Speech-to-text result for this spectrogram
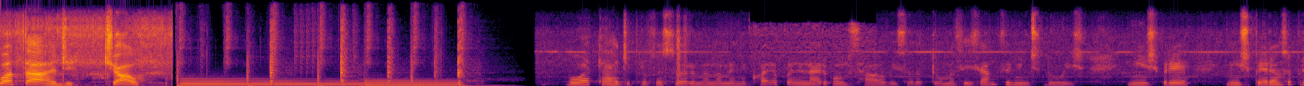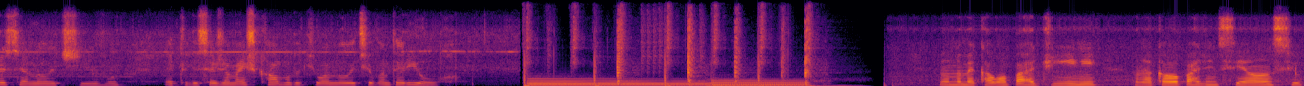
Boa tarde. Tchau. Boa tarde, professora. Meu nome é Nicole Apolinário Gonçalves, sou da turma 622. Minha, espre... Minha esperança para esse ano letivo é que ele seja mais calmo do que o ano letivo anterior. Meu nome é Calma Pardini, meu nome é Calma Pardini Ciâncio,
